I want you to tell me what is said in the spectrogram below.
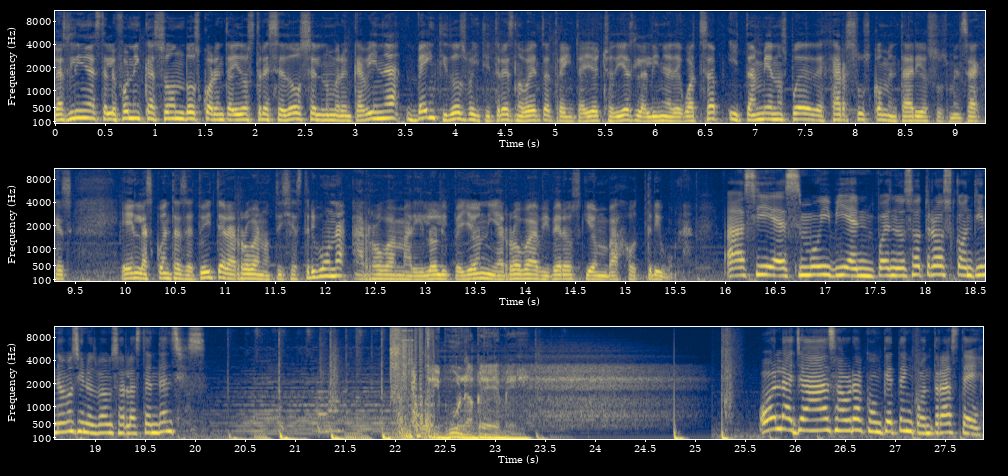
Las líneas telefónicas son 242-1312, el número en cabina, 22-23-90-38-10, la línea de WhatsApp, y también nos puede dejar sus comentarios, sus mensajes en las cuentas de Twitter, arroba noticias tribuna, arroba mariloli pellón y arroba viveros-tribuna. Así es, muy bien. Pues nosotros continuamos y nos vamos a las tendencias. Tribuna PM. Hola Jazz, ahora con qué te encontraste?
